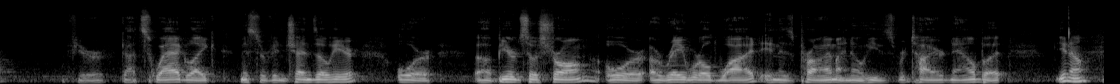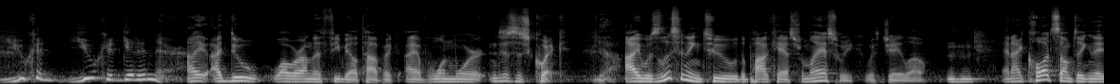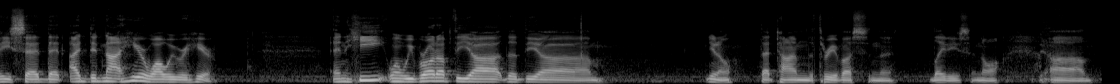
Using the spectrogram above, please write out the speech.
if you're got swag like Mr. Vincenzo here, or uh, Beard So Strong, or a Ray Worldwide in his prime. I know he's retired now, but you know you could you could get in there. I, I do, while we're on the female topic, I have one more. and This is quick. Yeah. I was listening to the podcast from last week with J Lo, Mm-hmm. and I caught something that he said that I did not hear while we were here. And he, when we brought up the uh, the the um, you know that time the three of us and the ladies and all, um,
